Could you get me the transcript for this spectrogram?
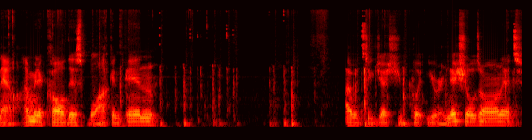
Now, I'm going to call this block and pin. I would suggest you put your initials on it.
